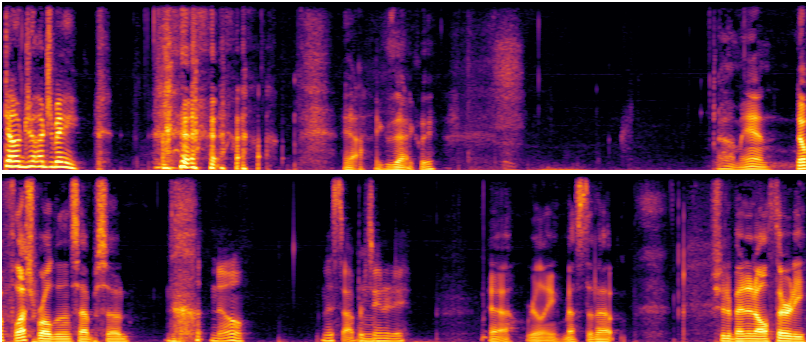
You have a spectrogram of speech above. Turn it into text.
Don't judge me. Yeah, exactly. Oh man. No flesh world in this episode. No, missed opportunity. Yeah, really messed it up. Should have been in all 30.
